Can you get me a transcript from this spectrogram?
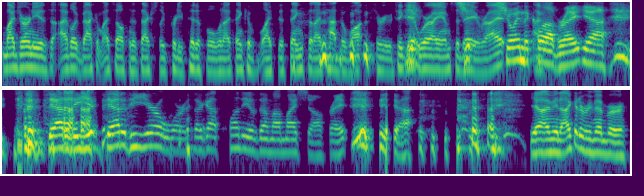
my journey is I look back at myself and it's actually pretty pitiful when I think of like the things that I've had to walk through to get where I am today, right? Join the club, i right? Yeah. Dad of the year, Dad of the Year awards. I got plenty of them on my shelf, right? yeah. yeah. I mean, I could remember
